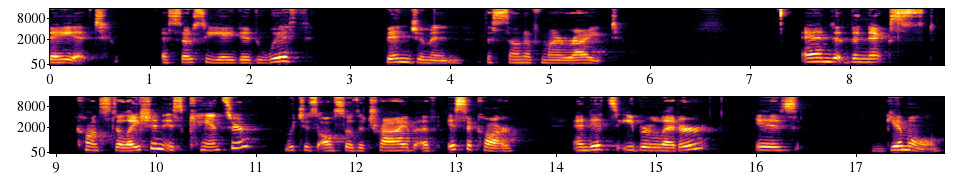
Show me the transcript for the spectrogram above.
bayit associated with Benjamin, the son of my right. And the next constellation is Cancer, which is also the tribe of Issachar. And its Eber letter is Gimel.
